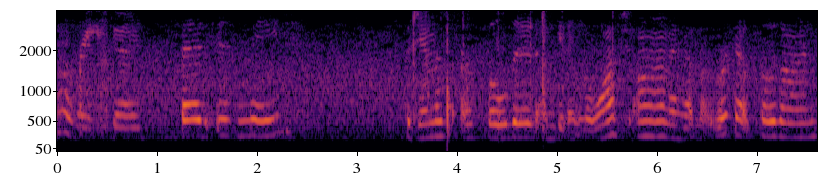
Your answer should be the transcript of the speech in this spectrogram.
Alright, you guys, bed is made. Pajamas are folded. I'm getting the watch on. I have my workout clothes on.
